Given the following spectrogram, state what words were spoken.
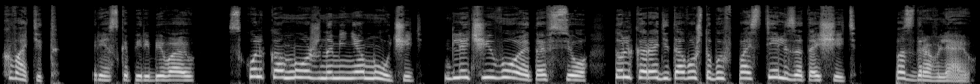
Хватит, резко перебиваю. Сколько можно меня мучить? Для чего это все? Только ради того, чтобы в постель затащить? Поздравляю.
